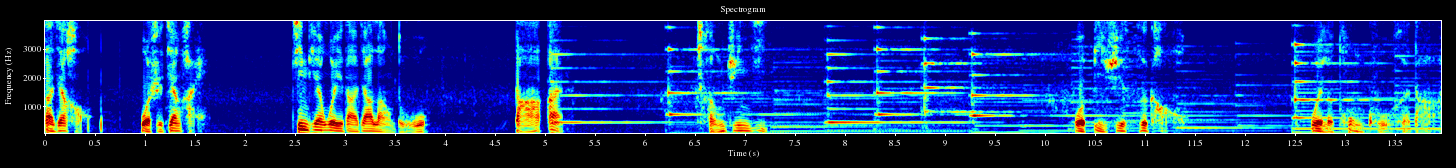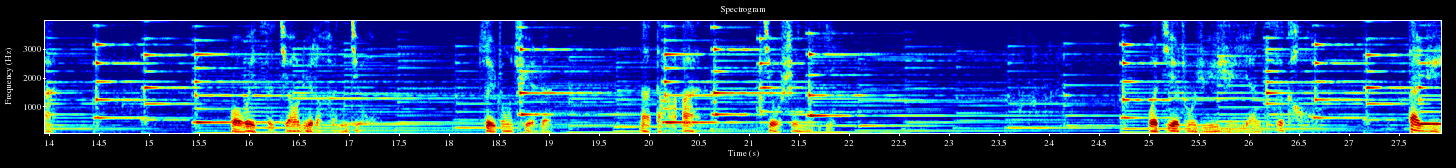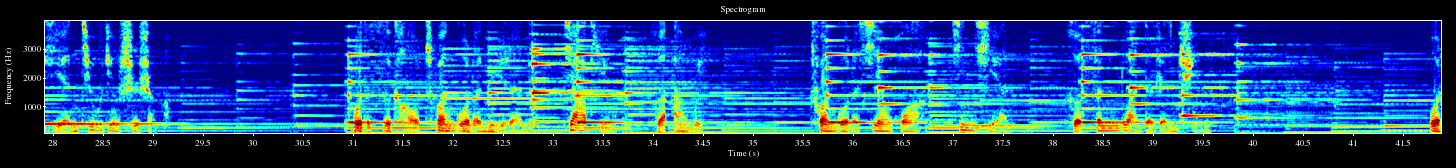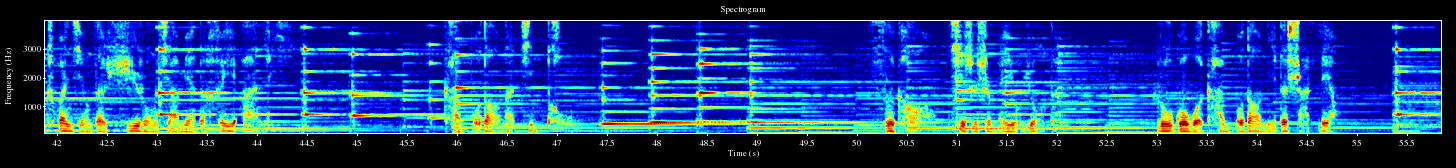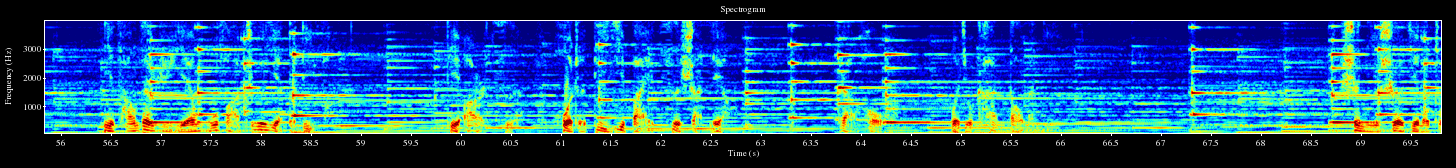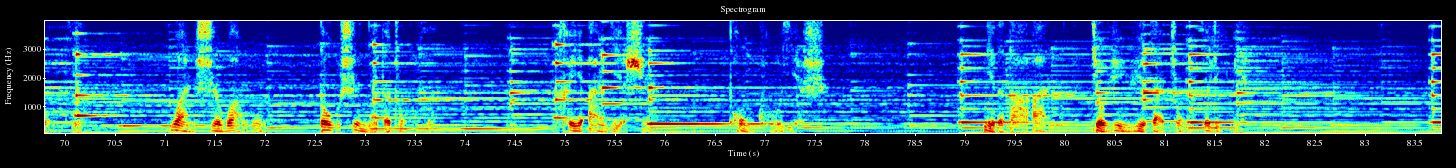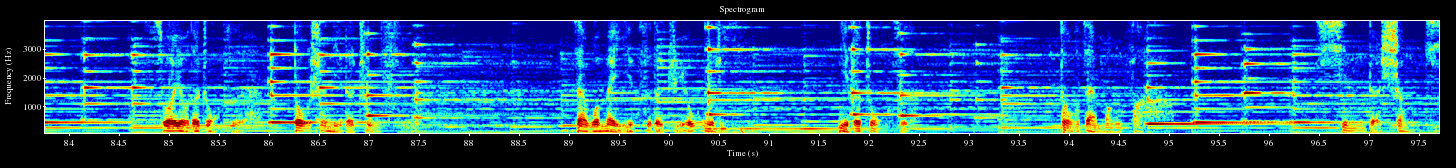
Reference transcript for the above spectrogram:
大家好，我是江海，今天为大家朗读《答案》。程君毅，我必须思考，为了痛苦和答案，我为此焦虑了很久，最终确认，那答案就是你。我借助于语言思考，但语言究竟是什么？我的思考穿过了女人、家庭和安慰，穿过了鲜花、金钱和纷乱的人群。我穿行在虚荣下面的黑暗里，看不到那尽头。思考其实是没有用的，如果我看不到你的闪亮，你藏在语言无法遮掩的地方。第二次。或者第一百次闪亮，然后我就看到了你。是你设计了种子，万事万物都是你的种子，黑暗也是，痛苦也是。你的答案就孕育在种子里面。所有的种子都是你的祝福，在我每一次的觉悟里。你的种子都在萌发新的生机。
